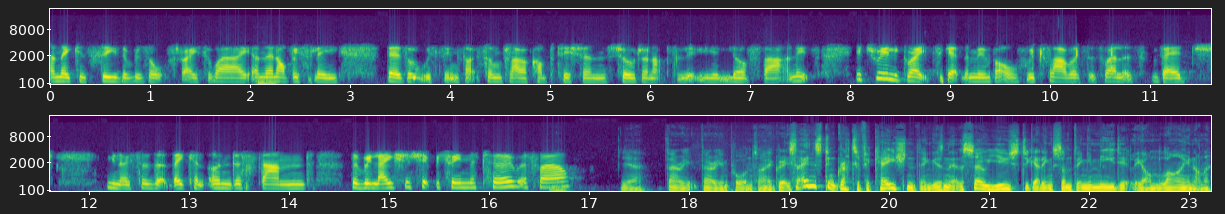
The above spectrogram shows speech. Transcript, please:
and they can see the results straight away. And then mm. obviously there's always things like sunflower competitions. Children absolutely love that. And it's, it's really great to get them involved with flowers as well as veg, you know, so that they can understand the relationship between the two as well. Yeah, very, very important. I agree. It's an instant gratification thing, isn't it? They're so used to getting something immediately online on a,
